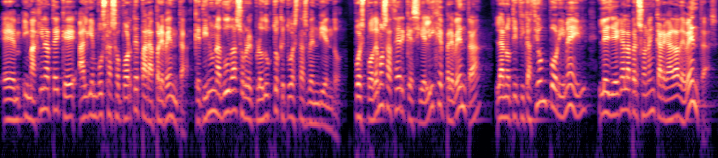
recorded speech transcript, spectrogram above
Em, imagínate que alguien busca soporte para preventa, que tiene una duda sobre el producto que tú estás vendiendo. Pues podemos hacer que si elige preventa, la notificación por email le llegue a la persona encargada de ventas.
